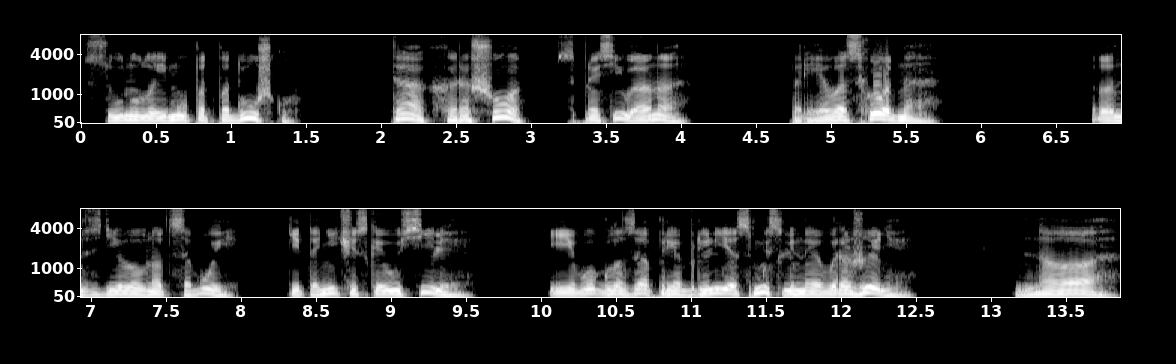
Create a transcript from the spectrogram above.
сунула ему под подушку. «Так, хорошо?» — спросила она. «Превосходно!» Он сделал над собой титаническое усилие, и его глаза приобрели осмысленное выражение. «Но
